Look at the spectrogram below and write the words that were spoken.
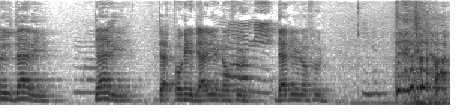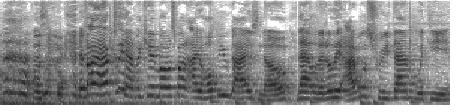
you daddy. Daddy. Da okay, daddy or no food. Daddy or no food. If I actually have a kid Marble Squad, I hope you guys know that literally I will treat them with the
